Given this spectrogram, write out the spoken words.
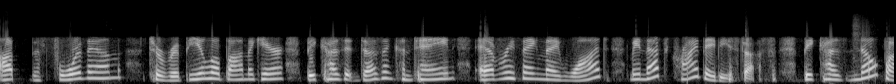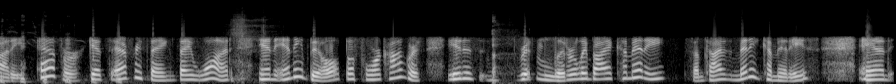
up before them to repeal Obamacare because it doesn't contain everything they want? I mean, that's crybaby stuff because nobody ever gets everything they want in any bill before Congress. It is written literally by a committee sometimes many committees, and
